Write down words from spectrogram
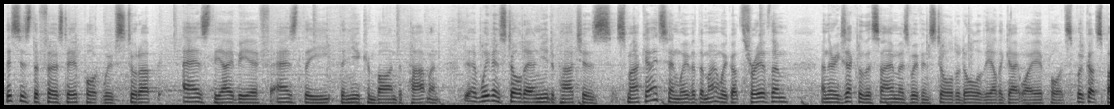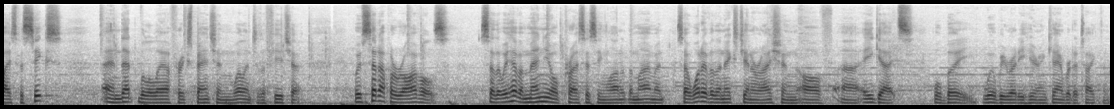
This is the first airport we've stood up as the ABF, as the, the new combined department. Uh, we've installed our new departures smart gates and we've at the moment we've got three of them and they're exactly the same as we've installed at all of the other gateway airports. We've got space for six and that will allow for expansion well into the future. We've set up arrivals so that we have a manual processing line at the moment. So whatever the next generation of uh, e-gates will be, we'll be ready here in Canberra to take them.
